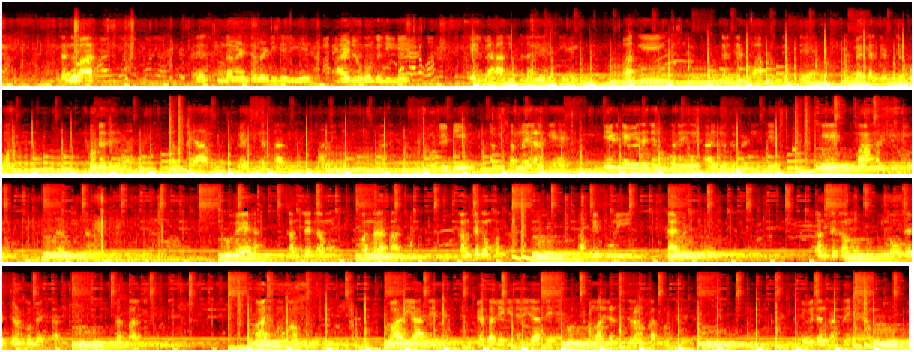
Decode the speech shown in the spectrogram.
धन्यवाद इस टूर्नामेंट कमेटी के लिए, आयोजकों के लिए। खेल में हार तो लगी रहती है। बाकी क्रिकेट को आप लोग देखते हैं। इसमें क्रिकेट से बहुत छोटे से जवाब बच्चे आप पैंतीस साल मान लीजिए छोटी टीम अभी सब नए लड़के हैं। एक निवेदन ज़रूर करेंगे आयोजक कमेटी से कि बाहर की टीम वे कम से कम पंद्रह साल, कम से कम पंद्रह, अपनी पूरी डायमंड कम से कम सौ से डेढ़ सौ मैच दस साल की टीम। आज मुकाम बाहर ही आते हैं, पैसा लेके चले जाते हैं, हमारे लड़के ग्राउंड तक पहुँच चले जाते हैं। निवेदन करते हैं हम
